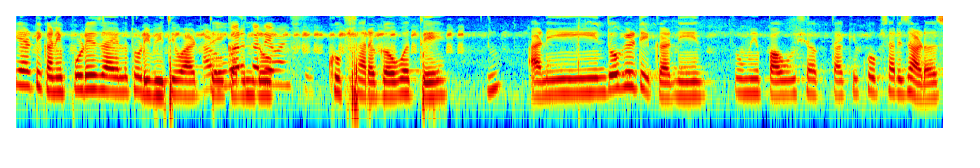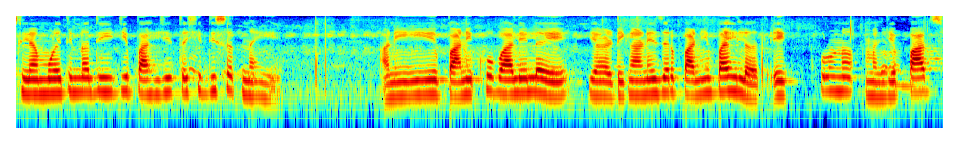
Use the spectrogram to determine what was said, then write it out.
या ठिकाणी पुढे जायला थोडी भीती वाटते कारण देवांशी? खूप सारं गवत आहे? आणि दोघी ठिकाणी तुम्ही पाहू शकता की खूप सारी झाडं असल्यामुळे ती नदी जी पाहिजे तशी दिसत नाही आहे आणि पाणी खूप आलेलं आहे या ठिकाणी जर पाणी पाहिलं तर एक पूर्ण म्हणजे पाच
